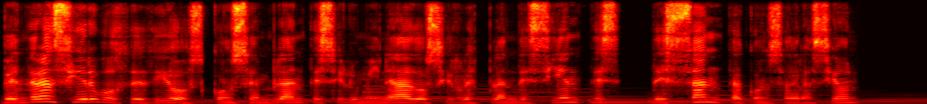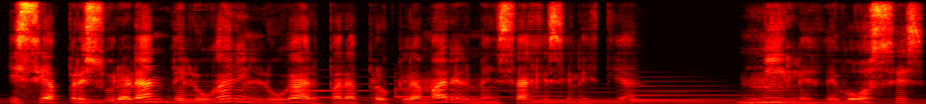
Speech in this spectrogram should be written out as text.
vendrán siervos de Dios con semblantes iluminados y resplandecientes de santa consagración y se apresurarán de lugar en lugar para proclamar el mensaje celestial. Miles de voces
